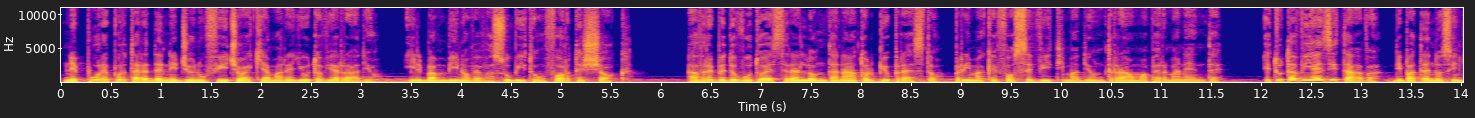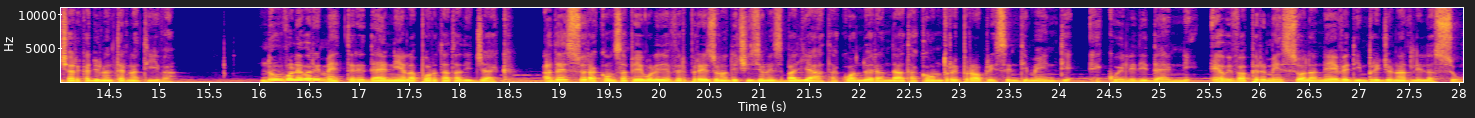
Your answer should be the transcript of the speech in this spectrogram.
Neppure portare Danny giù in ufficio e chiamare aiuto via radio. Il bambino aveva subito un forte shock. Avrebbe dovuto essere allontanato al più presto, prima che fosse vittima di un trauma permanente. E tuttavia esitava, dibattendosi in cerca di un'alternativa. Non voleva rimettere Danny alla portata di Jack, Adesso era consapevole di aver preso una decisione sbagliata quando era andata contro i propri sentimenti e quelli di Danny e aveva permesso alla neve di imprigionarli lassù.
